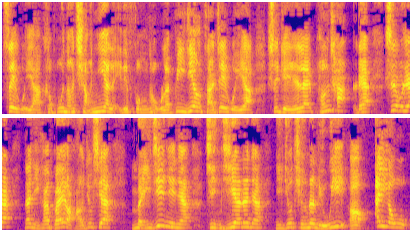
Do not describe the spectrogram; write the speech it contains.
这回呀可不能抢聂磊的风头了，毕竟咱这回呀是给人来捧场的，是不是？那你看白小航就先没进去呢，紧接着呢，你就听着刘毅啊，哎呦！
